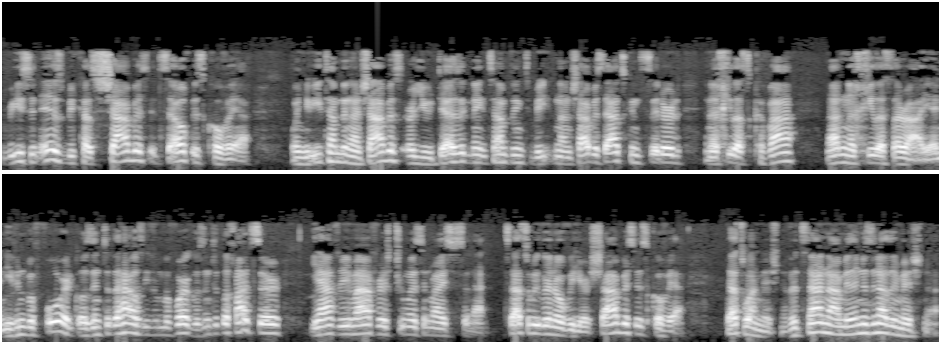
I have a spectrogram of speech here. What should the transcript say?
reason is because Shabbos itself is Kovea. When you eat something on Shabbos or you designate something to be eaten on Shabbos, that's considered an Achilas Kava, not an Achilas Araya. And even before it goes into the house, even before it goes into the Chatzer, you have to be mafresh, Chumas, and Rice and that. So that's what we learn over here. Shabbos is Kovea. That's one Mishnah. If it's not Nami, then there's another Mishnah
